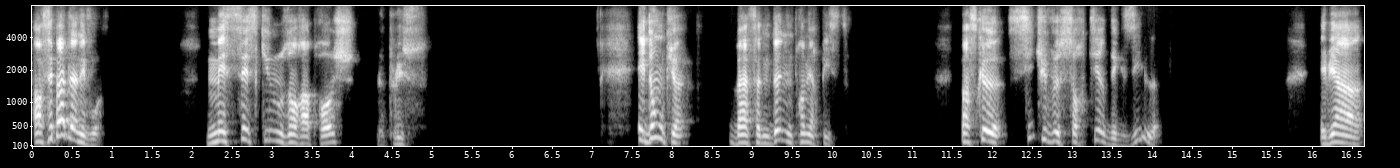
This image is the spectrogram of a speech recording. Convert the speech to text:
Alors, ce n'est pas de la névoie, mais c'est ce qui nous en rapproche le plus. Et donc, ben, ça nous donne une première piste. Parce que si tu veux sortir d'exil, eh bien,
